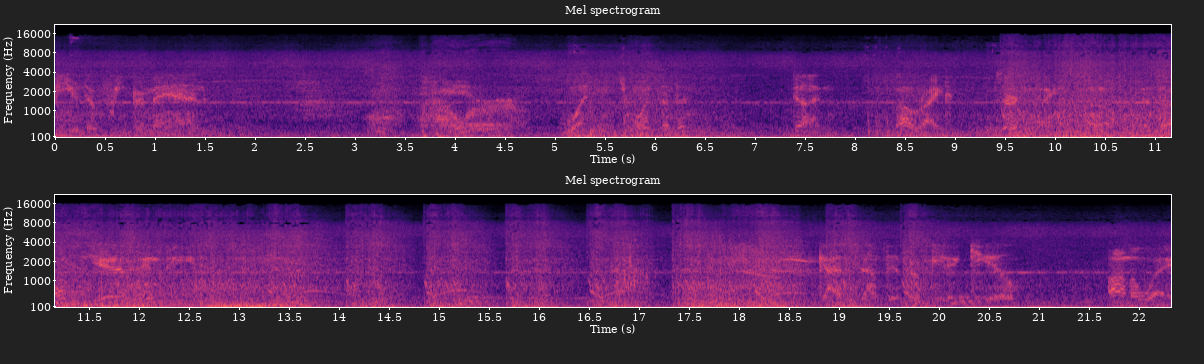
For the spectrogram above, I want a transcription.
Fear the Reaper Man. Power. What? You want something? Done. All right. Certainly. Yes, indeed. Got something for me to kill. On the way.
